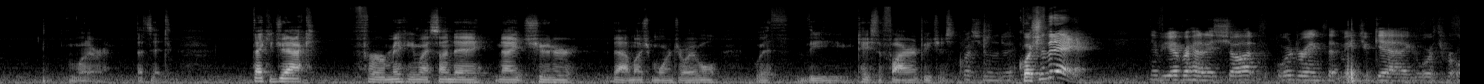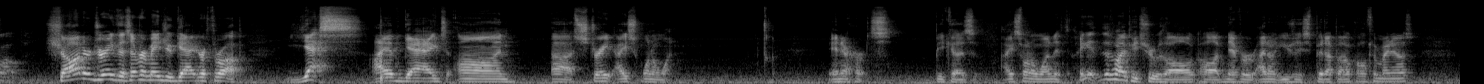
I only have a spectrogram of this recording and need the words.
whatever. That's it. Thank you, Jack, for making my Sunday night shooter that much more enjoyable with the taste of fire and peaches. Question of the day. Question of the day. Have you ever had a shot or drink that made you gag or throw up? Shot or drink that's ever made you gag or throw up? Yes, I have gagged on uh, straight ice 101, and it hurts because ice 101. Is, I get, this might be true with all alcohol. I've never, I don't usually spit up alcohol through my nose,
